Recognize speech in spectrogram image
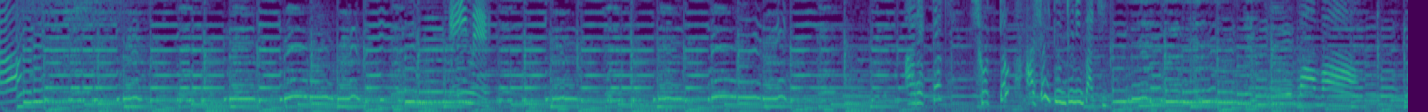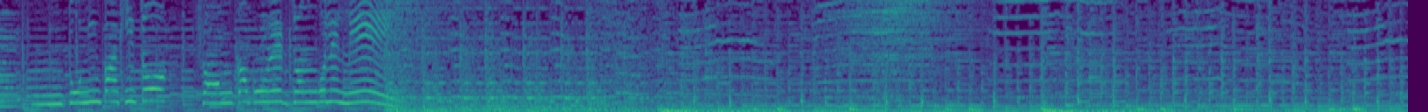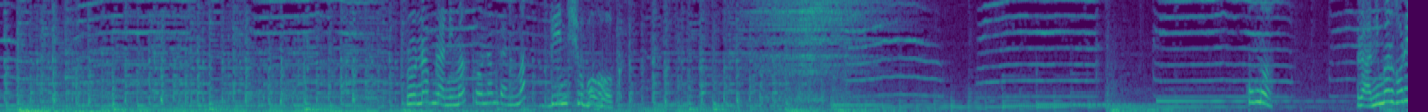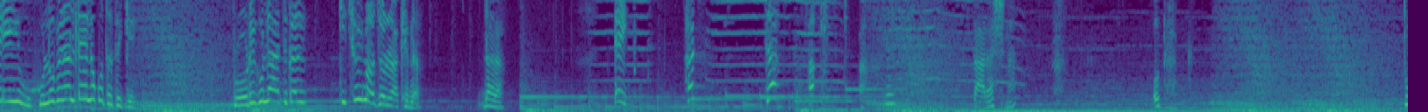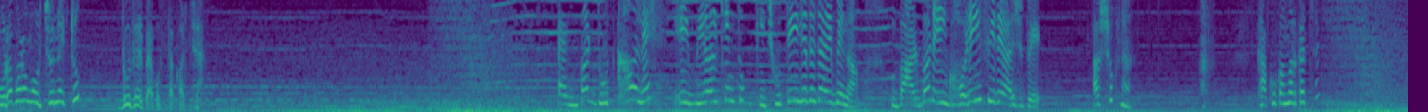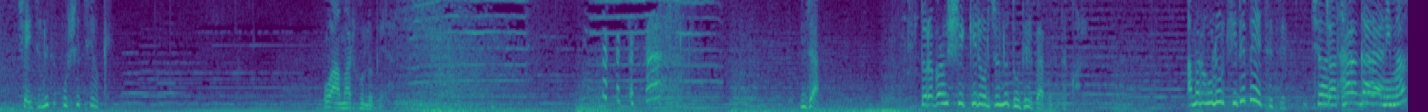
ছোট্ট আসল টুনটুনি পাখি। প্রণাম রানীমা। প্রণাম রানীমা। দিন শুভ হোক। ওমা রানিমার ঘরে এই হুলো বিড়ালটা এলো কোথা থেকে? প্রহরীগুলো আজকাল কিছুই নজর রাখে না। দাঁড়া। এই হাট যা। তারাস না। ও থাক তোরা বরং ওর জন্য একটু দুধের ব্যবস্থা কর যা। একবার দুধ খাওয়ালে এই বিড়াল কিন্তু কিছুতেই যেতে চাইবে না। বারবার এই ঘরেই ফিরে আসবে। আসুক না। থাকুক আমার কাছে। সেই জন্যই তো পুষেছি ওকে। ও আমার হলো বেড়াল। যা। তোরা বরং শিগগির ওর জন্য দুধের ব্যবস্থা কর। আমার হলুর খিদে পেয়েছে যে। যথাজ্ঞা রানিমা।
